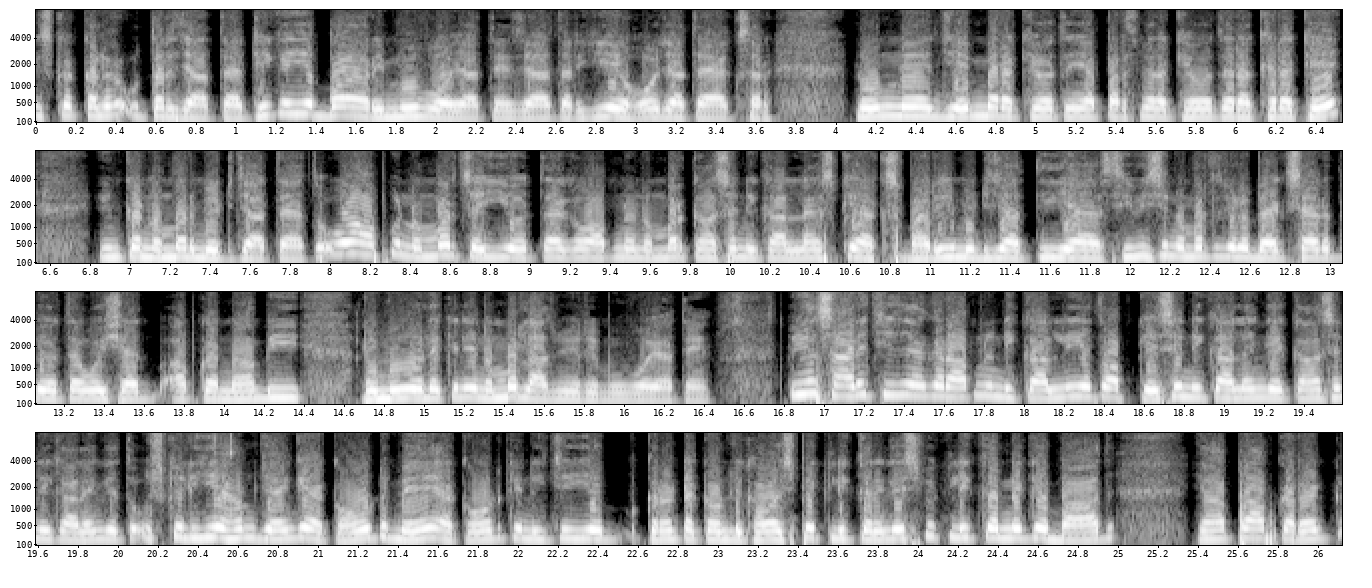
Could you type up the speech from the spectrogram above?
इसका कलर उतर जाता है, ठीक है? ये रिमूव हो जाते हैं ज़्यादातर, ये हो जाता है अक्सर। लोग ने जेब में रखे होते हैं या पर्स में रखे होते हैं रखे रखे इनका नंबर मिट जाता है। तो वो आपको नंबर चाहिए होता है, कि आपने नंबर कहाँ से निकालना है, इसकी एक्सपायरी मिट जाती है। सीवीसी नंबर तो चलो बैक साइड पे होता है, वो शायद आपका नाम भी रिमूव हो, लेकिन ये नंबर लाजमी रिमूव हो जाते हैं। तो ये सारी चीज़ें अगर आपने निकालनी है तो आप कैसे निकालेंगे कहाँ से निकालेंगे? तो उसके लिए हम जाएँगे अकाउंट में अकाउंट के नीचे ये करंट अकाउंट लिखा हुआ इस पर क्लिक करेंगे। इस पर क्लिक करने के बाद यहाँ पे आप करंट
